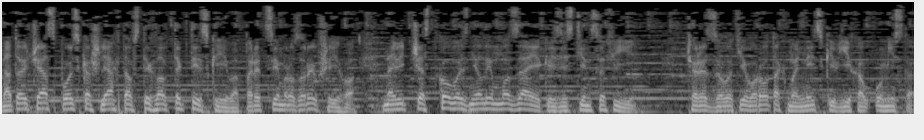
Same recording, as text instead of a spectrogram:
На той час польська шляхта встигла втекти з Києва, перед цим розоривши його. Навіть частково зняли мозаїки зі стін Софії. Через золоті ворота Хмельницький в'їхав у місто.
